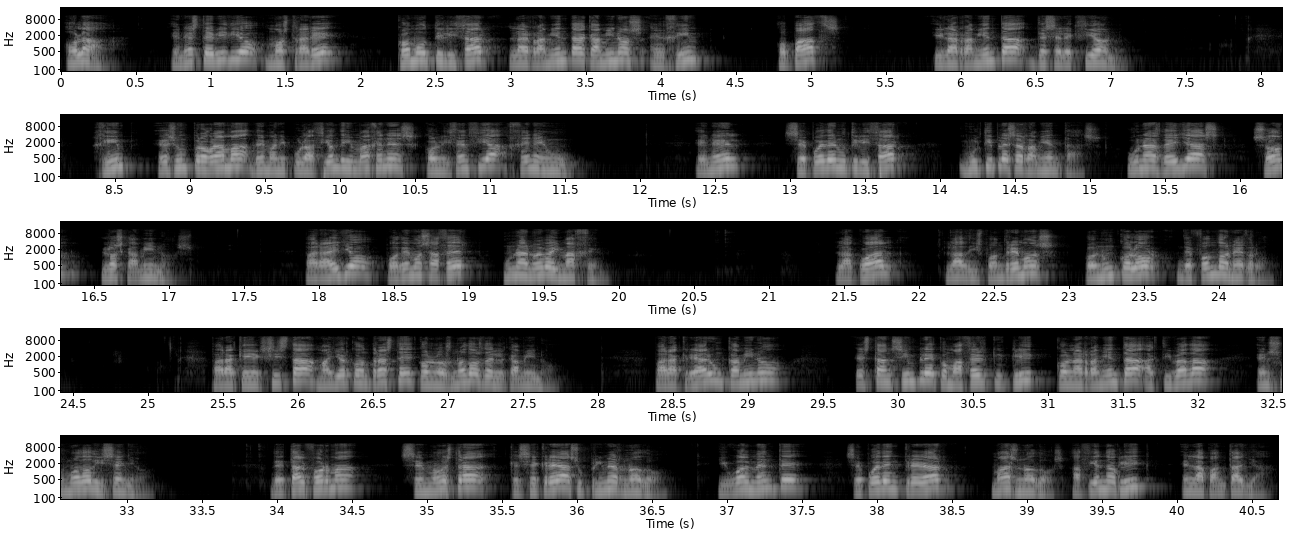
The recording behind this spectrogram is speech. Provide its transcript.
Hola, en este vídeo mostraré cómo utilizar la herramienta Caminos en GIMP o Paths y la herramienta de selección. GIMP es un programa de manipulación de imágenes con licencia GNU. En él se pueden utilizar múltiples herramientas. Unas de ellas son los caminos. Para ello podemos hacer una nueva imagen, la cual la dispondremos con un color de fondo negro, para que exista mayor contraste con los nodos del camino. Para crear un camino es tan simple como hacer clic con la herramienta activada en su modo diseño. De tal forma, se muestra que se crea su primer nodo. Igualmente, se pueden crear más nodos, haciendo clic en la pantalla.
